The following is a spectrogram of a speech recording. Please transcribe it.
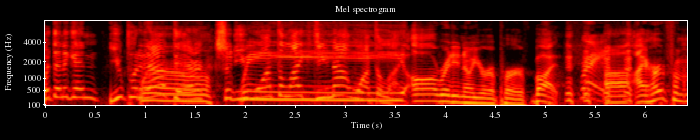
But then again, you put it out there. So do you want the like? Do you not want the like? We already know you're a perv, but Right. uh, I heard from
